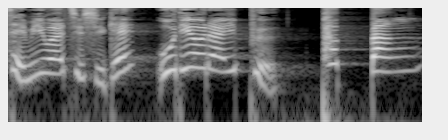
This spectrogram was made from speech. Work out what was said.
재미와 지식의 오디오 라이프. 팝빵!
